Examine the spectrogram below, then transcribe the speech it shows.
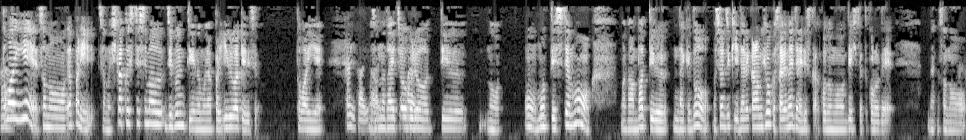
う。はいとはいえ、その、やっぱり、その、比較してしまう自分っていうのもやっぱりいるわけですよ。とはいえ。はいはいはい。まあそんな体調不良っていうのをもってしても、まあ頑張ってるんだけど、まあ正直誰からも評価されないじゃないですか。子供できたところで。なんかその、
